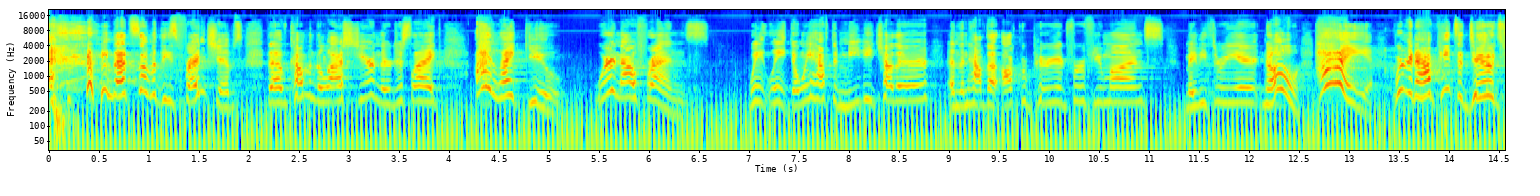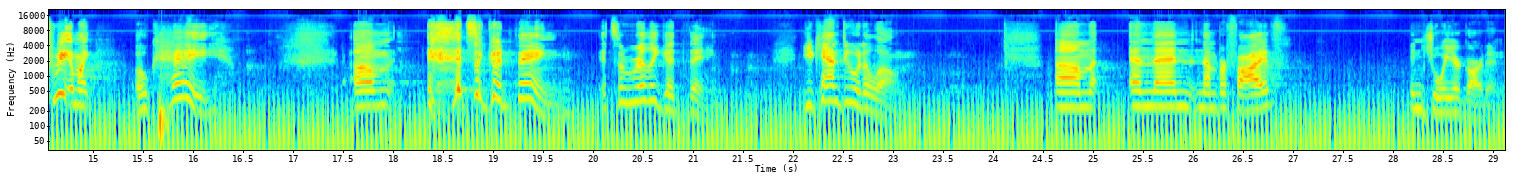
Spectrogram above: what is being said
and that's some of these friendships that have come in the last year, and they're just like, I like you. We're now friends wait, wait, don't we have to meet each other and then have that awkward period for a few months, maybe three years? No, hi, we're gonna have pizza, dude. Sweet. I'm like, okay. Um, it's a good thing. It's a really good thing. You can't do it alone. Um, and then number five, enjoy your garden.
